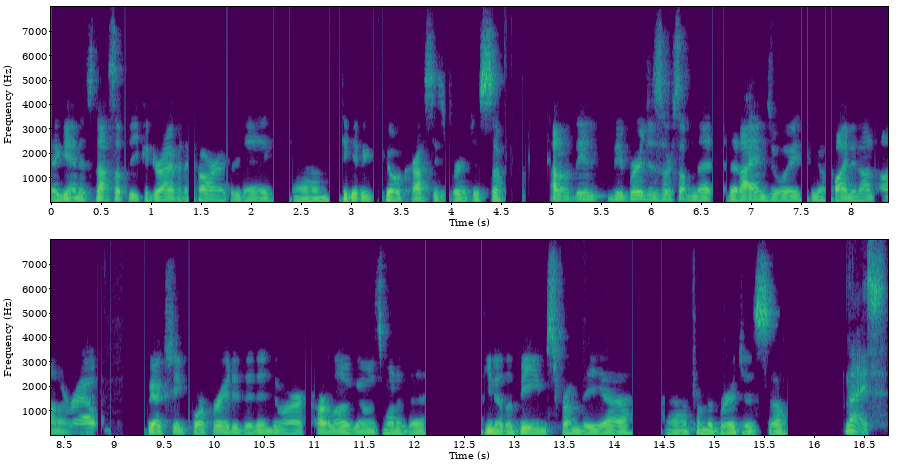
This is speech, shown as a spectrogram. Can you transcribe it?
again it's not something you could drive in a car every day um, to get to go across these bridges. So I don't know the the bridges are something that that I enjoy you know finding on on a route. We actually incorporated it into our our logo as one of the you know the beams from the uh, uh from the bridges. So nice.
